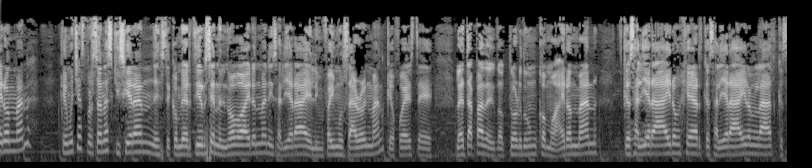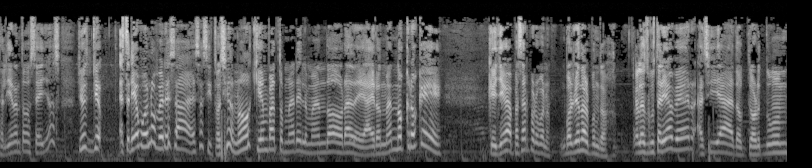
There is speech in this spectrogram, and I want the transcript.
Iron Man, que muchas personas quisieran este, convertirse en el nuevo Iron Man y saliera el infamous Iron Man, que fue este la etapa de Doctor Doom como Iron Man, que saliera Iron Heart, que saliera Iron Lad, que salieran todos ellos. Yo, yo estaría bueno ver esa, esa situación, ¿no? ¿Quién va a tomar el mando ahora de Iron Man? No creo que, que llegue a pasar, pero bueno, volviendo al punto. ¿Les gustaría ver así a Doctor Doom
